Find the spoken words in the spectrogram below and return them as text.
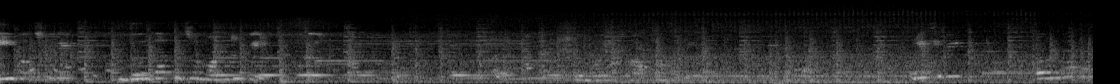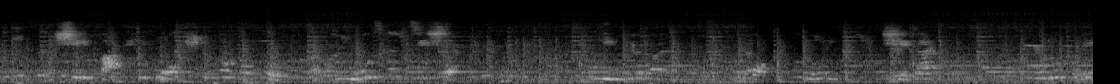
এই বছরে দুর্গাপুজো মণ্ডপে সেই পাখির রসটা কত বোঝার চেষ্টা। কিন্তু কখনোই সেটার পুরোপুরি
